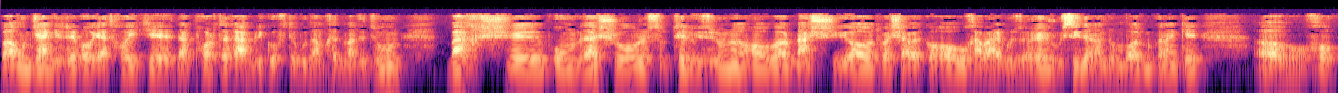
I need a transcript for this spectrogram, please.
و اون جنگ روایت هایی که در پارت قبلی گفته بودم خدمتتون بخش عمدهش رو تلویزیون ها و نشریات و شبکه ها و خبرگزاری روسی دارن دنبال می‌کنن که خب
